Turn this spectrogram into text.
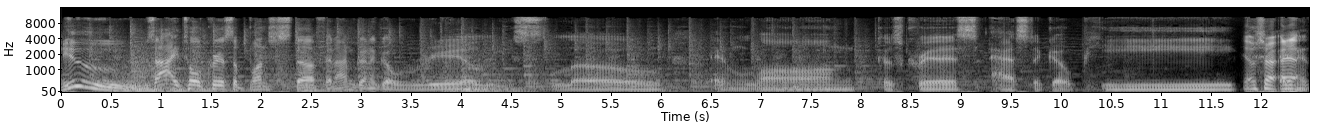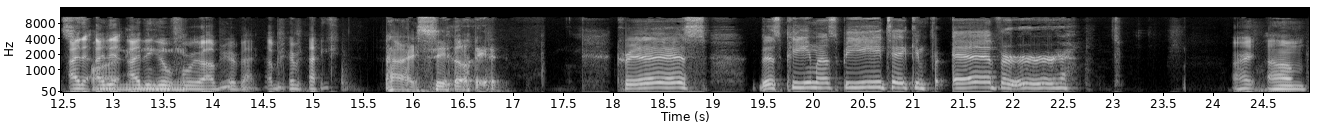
news. I told Chris a bunch of stuff, and I'm gonna go really slow and long because Chris has to go pee. yeah, I'm sorry. and I, I, I, didn't. I didn't go before we. I'll be right back. I'll be right back. All right, see you later. Chris, this pee must be taking forever. All right. Um,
